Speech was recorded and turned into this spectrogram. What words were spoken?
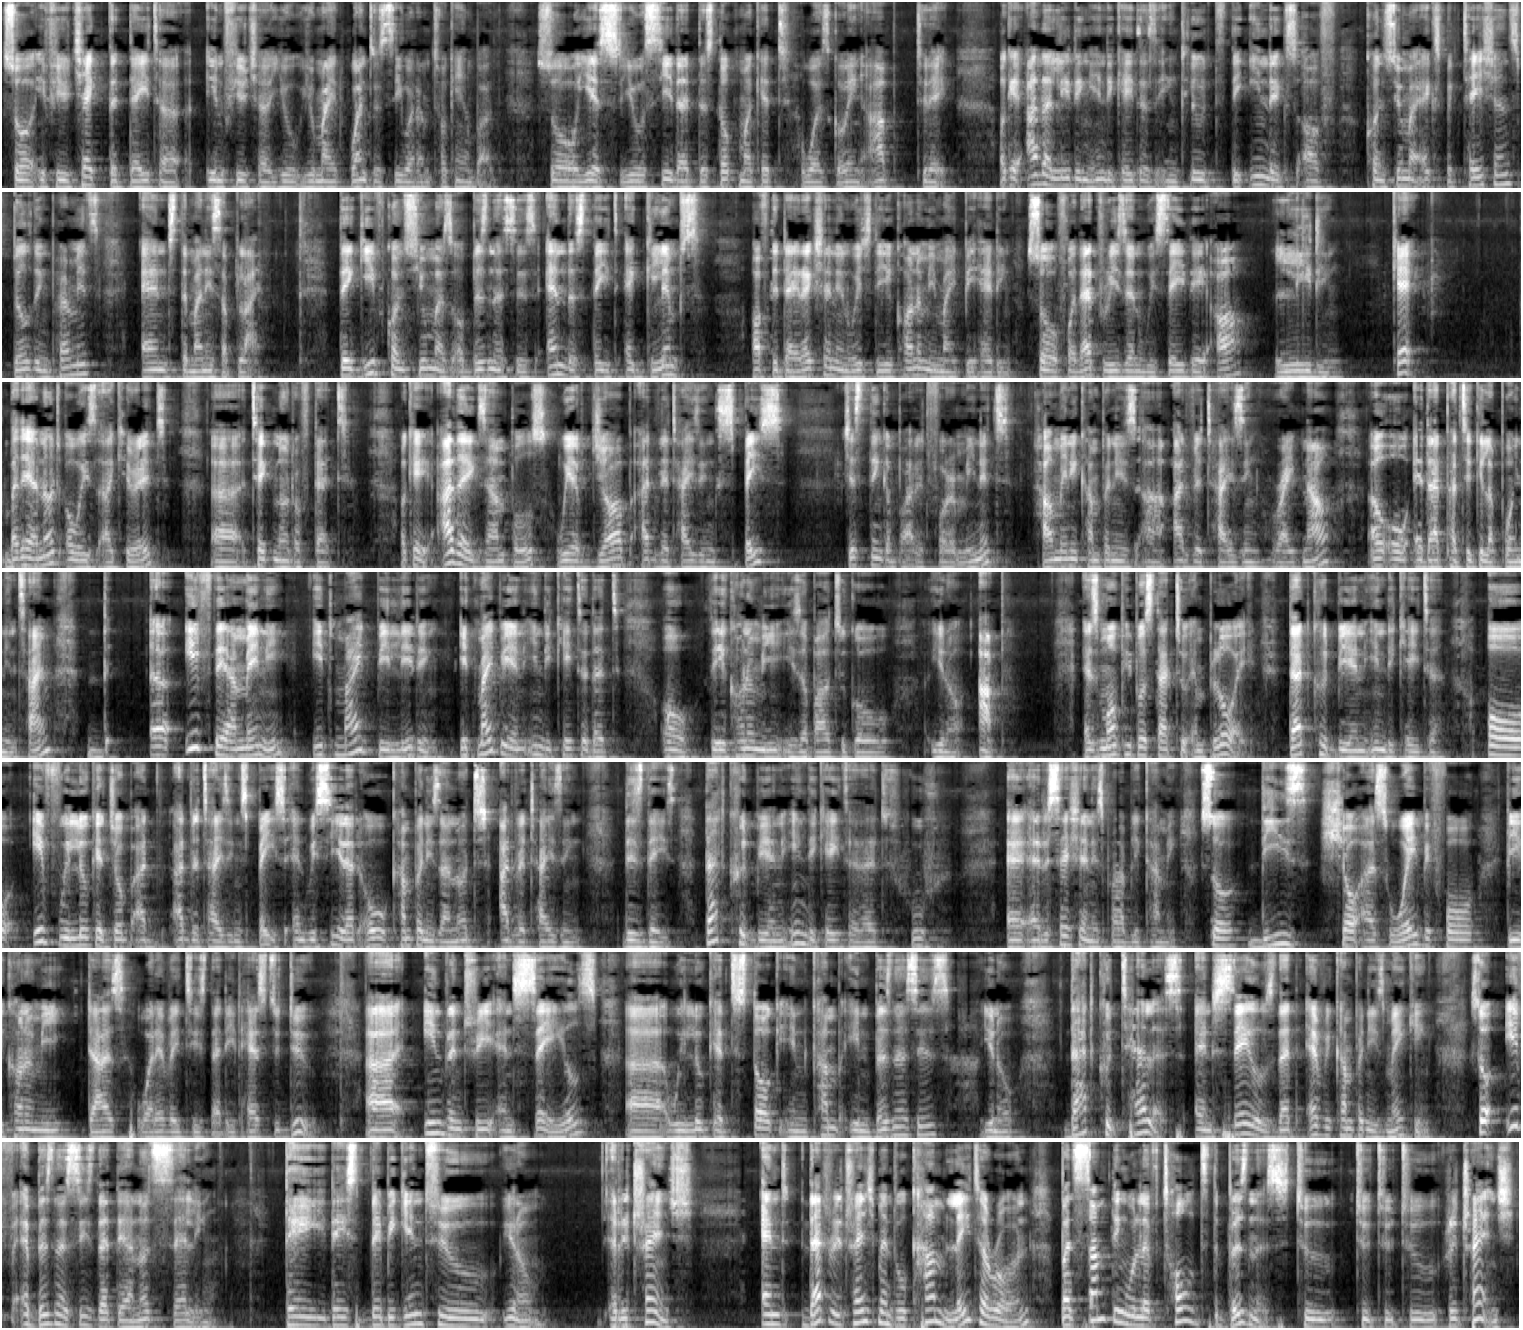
So if you check the data in future, you, you might want to see what I'm talking about. So yes, you'll see that the stock market was going up today. Okay, other leading indicators include the index of consumer expectations, building permits, and the money supply. They give consumers or businesses and the state a glimpse of the direction in which the economy might be heading. So for that reason, we say they are leading. Okay but they are not always accurate. Uh, take note of that. Okay, other examples, we have job advertising space. Just think about it for a minute. How many companies are advertising right now or, at that particular point in time? Uh, if there are many, it might be leading. It might be an indicator that, oh, the economy is about to go, you know, up as more people start to employ, that could be an indicator. Or if we look at job ad- advertising space and we see that, oh, companies are not advertising these days, that could be an indicator that oof, a, a recession is probably coming. So these show us way before the economy does whatever it is that it has to do. Uh, inventory and sales, uh, we look at stock in, in businesses, you know, that could tell us and sales that every company is making. So if a business sees that they are not selling, they they they begin to you know retrench and that retrenchment will come later on but something will have told the business to to to to retrench.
